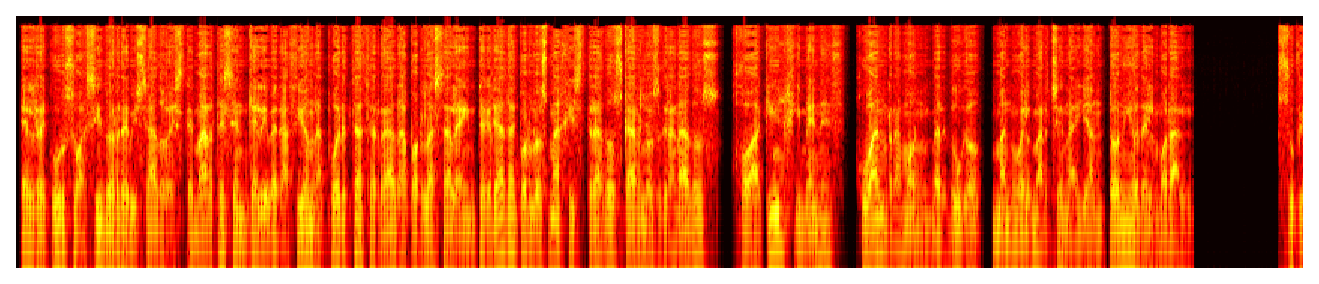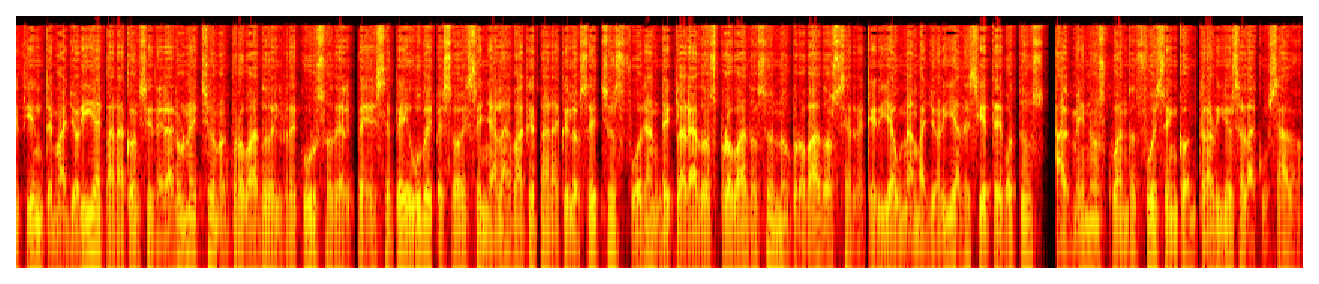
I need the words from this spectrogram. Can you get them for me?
El recurso ha sido revisado este martes en deliberación a puerta cerrada por la sala integrada por los magistrados Carlos Granados, Joaquín Jiménez, Juan Ramón Verdugo, Manuel Marchena y Antonio del Moral suficiente mayoría para considerar un hecho no probado. El recurso del PSPV-PSOE señalaba que para que los hechos fueran declarados probados o no probados se requería una mayoría de siete votos, al menos cuando fuesen contrarios al acusado.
